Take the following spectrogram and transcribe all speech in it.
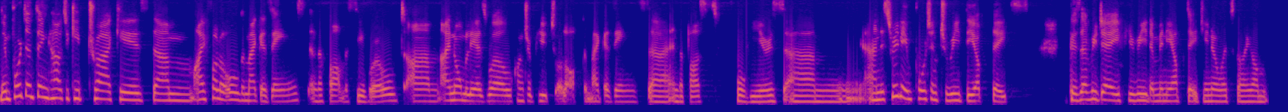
the important thing how to keep track is um, i follow all the magazines in the pharmacy world. Um, i normally as well contribute to a lot of the magazines uh, in the past four years. Um, and it's really important to read the updates because every day, if you read a mini update, you know what's going on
